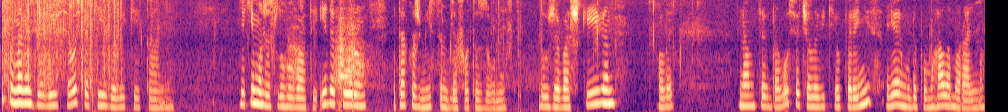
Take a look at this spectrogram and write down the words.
Тут у мене з'явився ось такий великий камінь, який може слугувати і декором, і також місцем для фотозони. Дуже важкий він, але нам це вдалося. Чоловік його переніс, а я йому допомагала морально.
